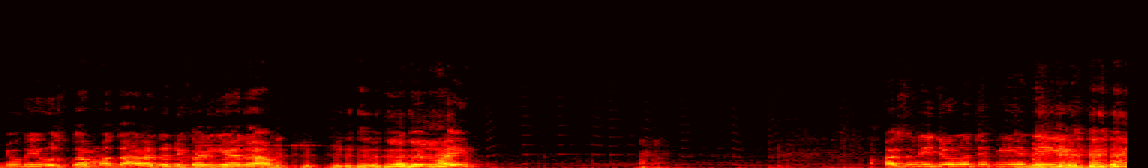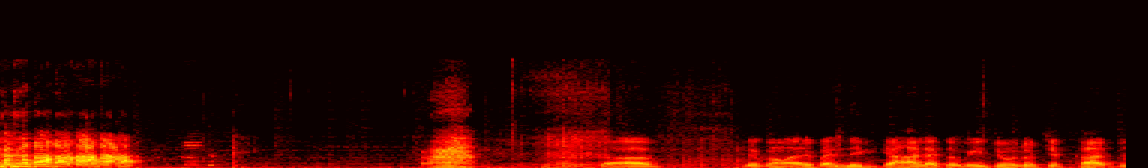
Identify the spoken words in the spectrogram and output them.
क्योंकि उसका मसाला तो निकल गया था। अबे भाई असली जोलो चिप ये थी साहब देखो हमारे बंदे की क्या हालत हो गई। जो। लोग चिप खाते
